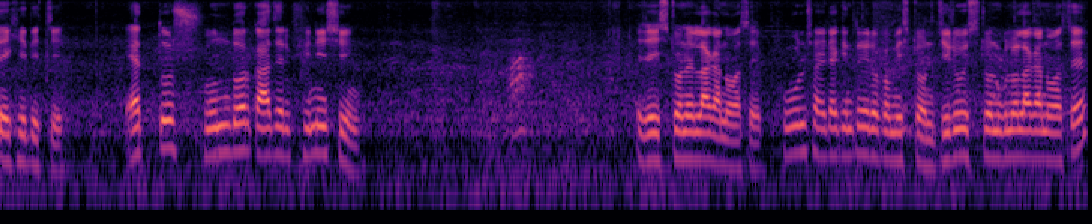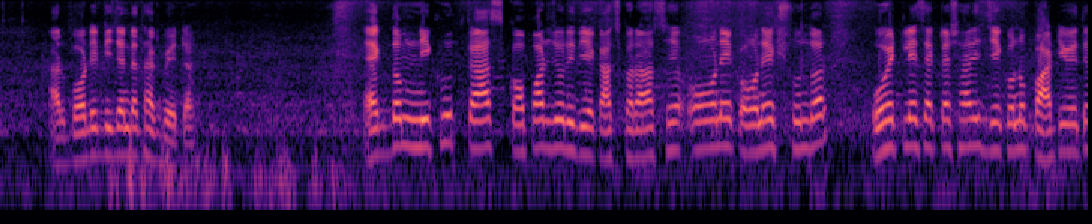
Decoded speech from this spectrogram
দেখিয়ে দিচ্ছি। এত সুন্দর কাজের ফিনিশিং এই যে স্টোনের লাগানো আছে। ফুল শাড়িটা কিন্তু এরকম স্টোন জিরো স্টোনগুলো লাগানো আছে। আর বডির ডিজাইনটা থাকবে এটা। একদম নিখুঁত কাজ কপার জরি দিয়ে কাজ করা আছে। অনেক অনেক সুন্দর। ওয়েটলেস একটা শাড়ি, যে কোনো পার্টি ওয়েতে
